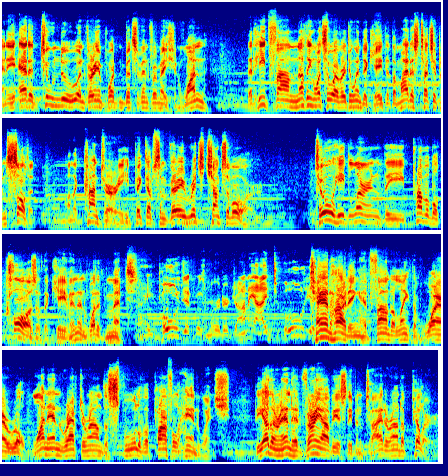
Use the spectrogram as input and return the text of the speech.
And he added two new and very important bits of information. One, that he'd found nothing whatsoever to indicate that the Midas touch had been salted. On the contrary, he'd picked up some very rich chunks of ore. Two, he'd learned the probable cause of the cave in and what it meant. I told you it was murder, Johnny. I told you. Tad Harding had found a length of wire rope, one end wrapped around the spool of a powerful hand winch, The other end had very obviously been tied around a pillar,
